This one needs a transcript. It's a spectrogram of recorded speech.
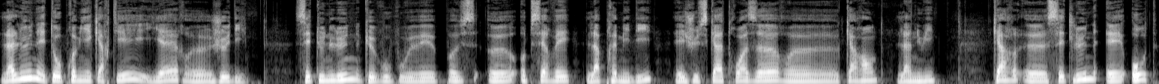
La Lune est au premier quartier hier euh, jeudi. C'est une lune que vous pouvez euh, observer l'après-midi et jusqu'à 3h40 euh, la nuit. Car cette lune est haute,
